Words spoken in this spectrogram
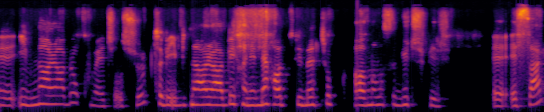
e, İbn Arabi okumaya çalışıyorum. Tabii İbn Arabi hani ne haddine çok anlaması güç bir e, eser.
